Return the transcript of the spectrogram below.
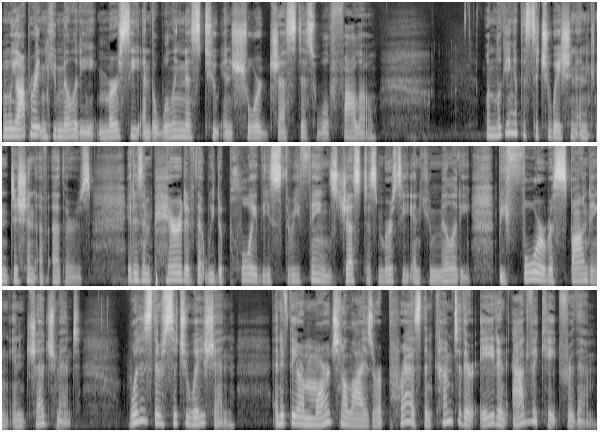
When we operate in humility, mercy and the willingness to ensure justice will follow. When looking at the situation and condition of others, it is imperative that we deploy these three things justice, mercy, and humility before responding in judgment. What is their situation? And if they are marginalized or oppressed, then come to their aid and advocate for them.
